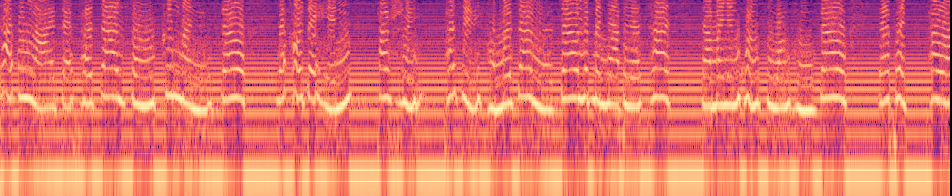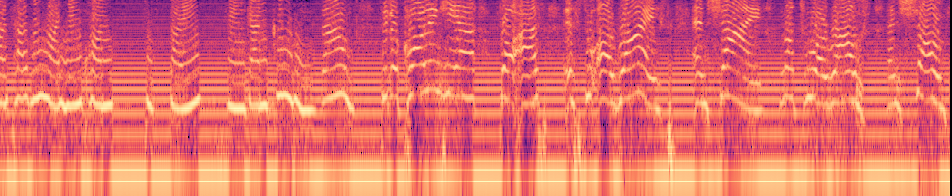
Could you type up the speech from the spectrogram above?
ชาติทั้งหลาย แต่พระเจ้าทรงลุกขึ้นมาเหนือเจ้า และเขาจะเห็นพระสิริพระสิริของพระเจ้าเหนือเจ้า และบรรดาประชาชาติจะมายังความสว่างของเจ้า และพระพระราชาทั้งหลายยังความสุขใสแห่งการขึ้นของเจ้า So the calling here for us is to arise and shine, not to arouse and shout.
